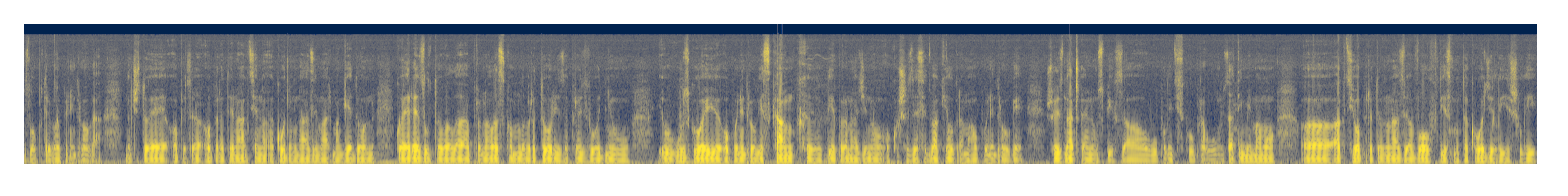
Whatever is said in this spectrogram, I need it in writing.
zloupotreba operativnih droga. Znači to je opet operativna akcija na kodnog naziva Armagedon koja je rezultovala pronalaskom laboratorije za proizvodnju uzgoj opojne droge Skank gdje je pronađeno oko 62 kg opojne droge što je značajan uspjeh za ovu policijsku upravu. Zatim imamo uh, akciju operativnog naziva Wolf gdje smo također lišili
